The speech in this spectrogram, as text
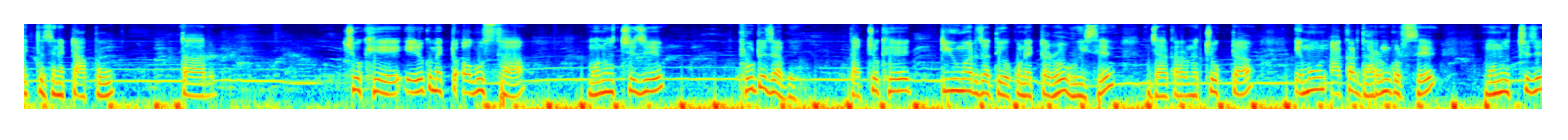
দেখতেছেন একটা আপু, তার চোখে এরকম একটা অবস্থা, মনে হচ্ছে যে ফুটে যাবে। তার চোখে টিউমার জাতীয় কোনো একটা রোগ হয়েছে যার কারণে চোখটা এমন আকার ধারণ করছে, মনে হচ্ছে যে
